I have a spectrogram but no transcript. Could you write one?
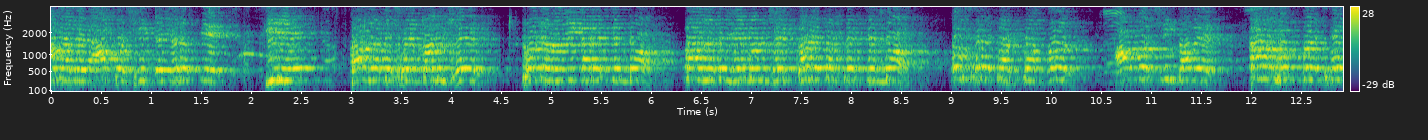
আমাদের আপসিক দেশের ফিরে বাংলাদেশের মানুষের ভোটার অধিকারের জন্য বাংলাদেশের মানুষের গণতন্ত্রের জন্য বছরের পর বছর আপসহীন ভাবে তারা ভোট করেছেন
